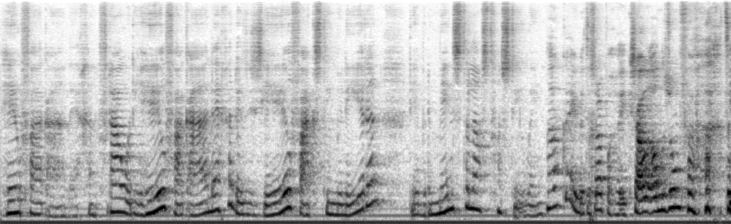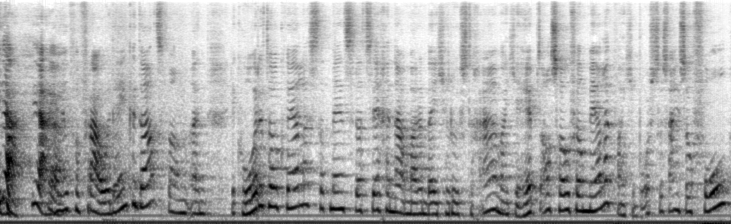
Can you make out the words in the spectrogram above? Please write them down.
heel vaak aanleggen. Vrouwen die heel vaak aanleggen, dus die heel vaak stimuleren, die hebben de minste last van stuwing. Oké, wat grappig. Ik zou het andersom verwachten. Ja, ja, Ja. heel veel vrouwen denken dat. Van, en ik hoor het ook wel eens dat mensen dat zeggen. Nou, maar een beetje rustig aan, want je hebt al zoveel melk, want je borsten zijn zo vol.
